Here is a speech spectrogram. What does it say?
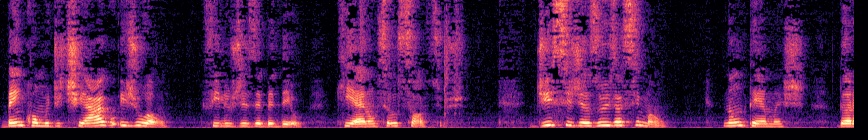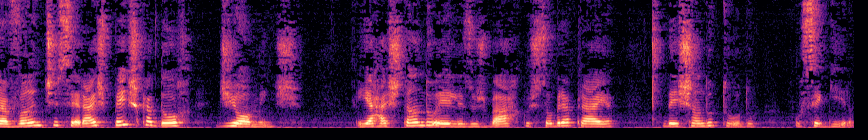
bem como de Tiago e João, filhos de Zebedeu, que eram seus sócios. Disse Jesus a Simão: Não temas, doravante serás pescador de homens. E arrastando eles os barcos sobre a praia, deixando tudo, o seguiram.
